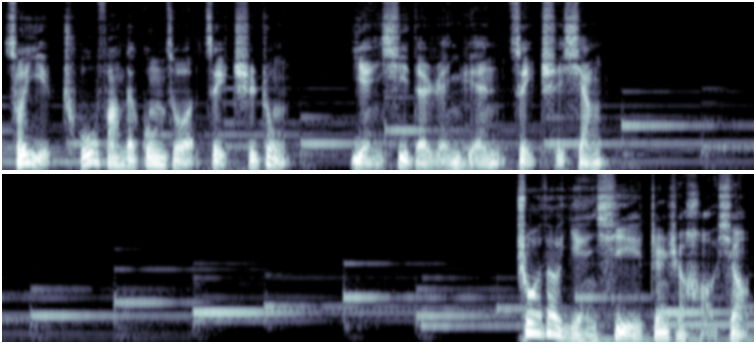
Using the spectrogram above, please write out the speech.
所以厨房的工作最吃重，演戏的人员最吃香。说到演戏，真是好笑，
